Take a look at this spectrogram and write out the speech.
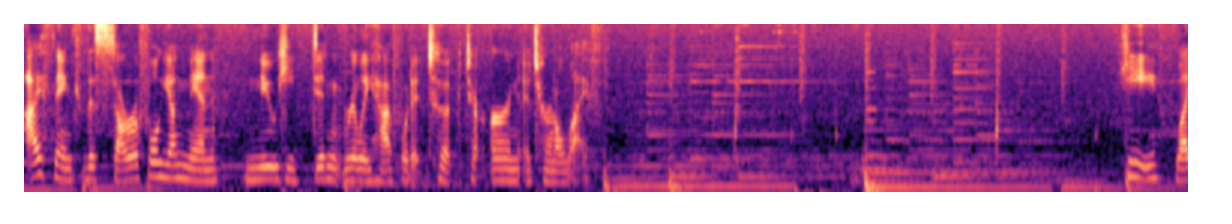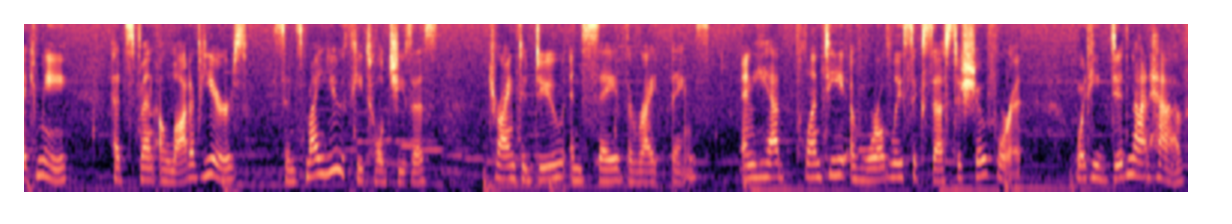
I think this sorrowful young man knew he didn't really have what it took to earn eternal life. He, like me, had spent a lot of years, since my youth, he told Jesus, trying to do and say the right things. And he had plenty of worldly success to show for it. What he did not have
